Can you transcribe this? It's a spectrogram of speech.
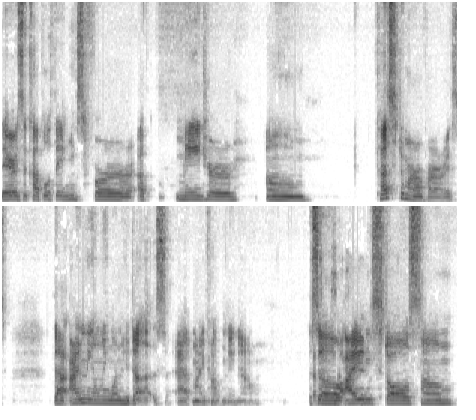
There's a couple things for a major um, customer of ours that I'm the only one who does at my company now. That's so. I install some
